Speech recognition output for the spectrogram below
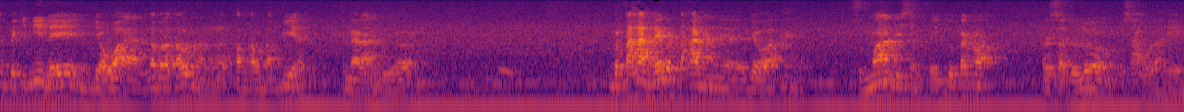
sampai kini le Jawa ya, berapa tahun, 8 tahun lebih ya kendaraan juga. Bertahan ya bertahan ya Jawa. Cuma di samping itu kan Wak, harus ada dulu usaha lain.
